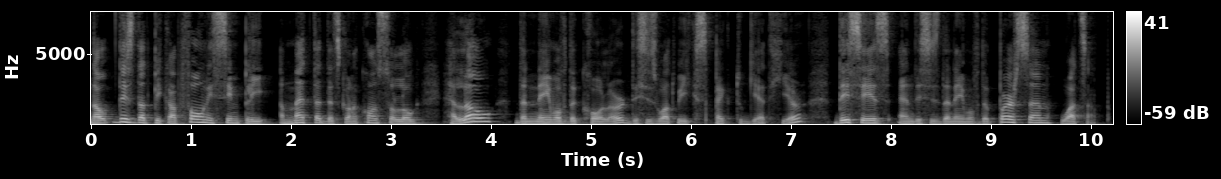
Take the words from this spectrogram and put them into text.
Now, this.pickupphone is simply a method that's going to console log hello, the name of the caller. This is what we expect to get here. This is, and this is the name of the person, what's up.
